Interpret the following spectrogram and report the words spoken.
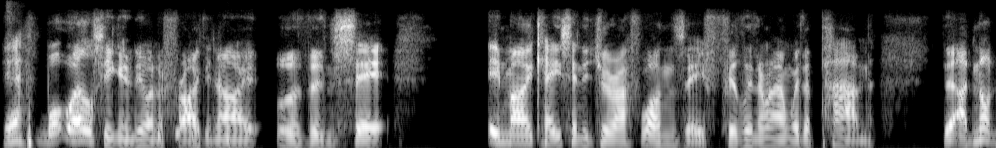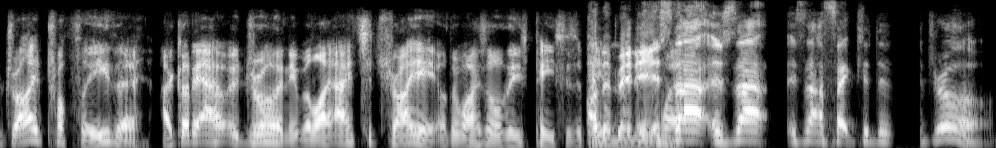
Yeah. What else are you going to do on a Friday night other than sit, in my case, in a giraffe onesie, fiddling around with a pan that I'd not dried properly either. I got it out of drawer and it was like I had to dry it, otherwise all these pieces of paper. On a minute, is wet. that is that is that affected the drawer?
